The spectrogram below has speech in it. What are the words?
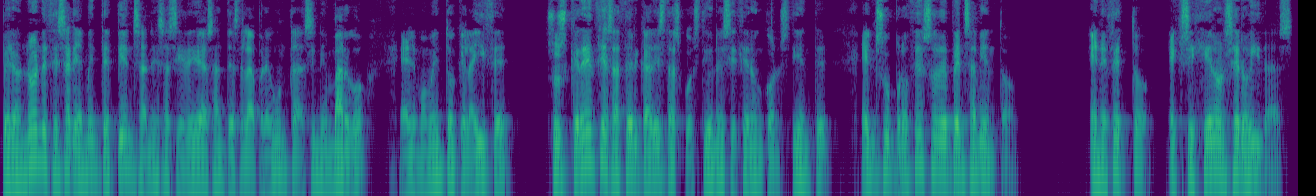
pero no necesariamente piensa en esas ideas antes de la pregunta. Sin embargo, en el momento que la hice, sus creencias acerca de estas cuestiones se hicieron consciente en su proceso de pensamiento. En efecto, exigieron ser oídas.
